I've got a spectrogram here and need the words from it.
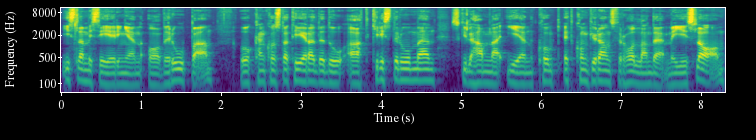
islamiseringen av Europa och han konstaterade då att kristendomen skulle hamna i en kon ett konkurrensförhållande med islam.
